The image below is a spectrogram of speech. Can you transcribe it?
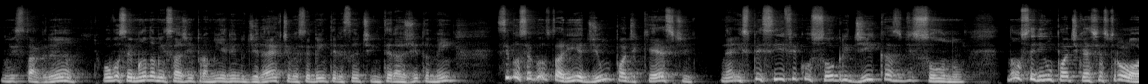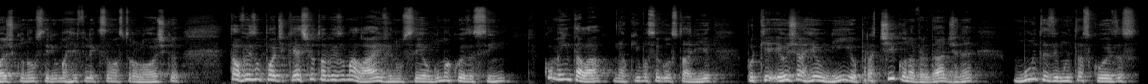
no Instagram, ou você manda mensagem para mim ali no direct, vai ser bem interessante interagir também. Se você gostaria de um podcast né, específico sobre dicas de sono. Não seria um podcast astrológico, não seria uma reflexão astrológica. Talvez um podcast ou talvez uma live, não sei, alguma coisa assim. Comenta lá né, o que você gostaria, porque eu já reuni, eu pratico na verdade, né, muitas e muitas coisas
